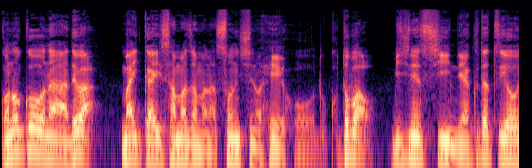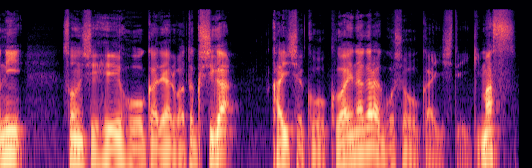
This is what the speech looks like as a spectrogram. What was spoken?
このコーナーでは毎回様々な孫子の兵法の言葉をビジネスシーンで役立つように孫子兵法家である私が解釈を加えながらご紹介していきます。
